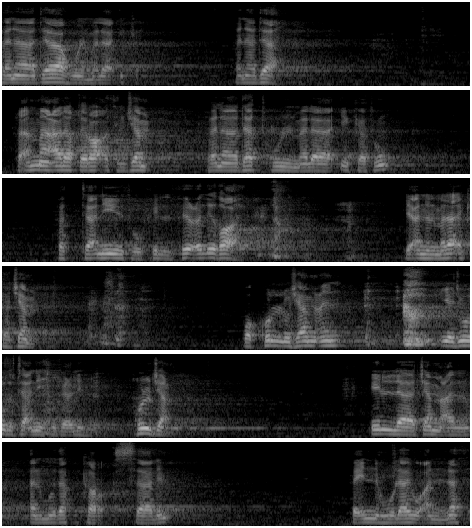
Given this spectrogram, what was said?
فناداه الملائكة فناداه. فأما على قراءة الجمع فنادته الملائكة فالتأنيث في الفعل ظاهر لأن الملائكة جمع وكل جمع يجوز تأنيث فعله كل جمع إلا جمع المذكر السالم فإنه لا يؤنث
